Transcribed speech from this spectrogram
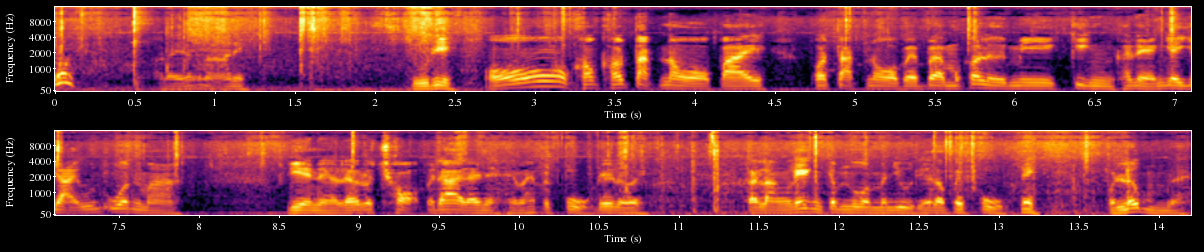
อุ๊ยอะไรนักหนานี่ดูดิอ๋อเขาเขาตัดหน่อไป พอตัดหน่อไปไปมันก็เลยมีกิ่งแขนงใหญ่ๆอ้วนๆมาเดียวเนี่ยแล้วเราเฉาะไปได้แล้วเนี่ยเห็นไหมไปปลูกได้เลยกำลังเร่งจำนวนมันอยู่เดี๋ยวเราไปปลูกนี่มันเริ่มเลย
